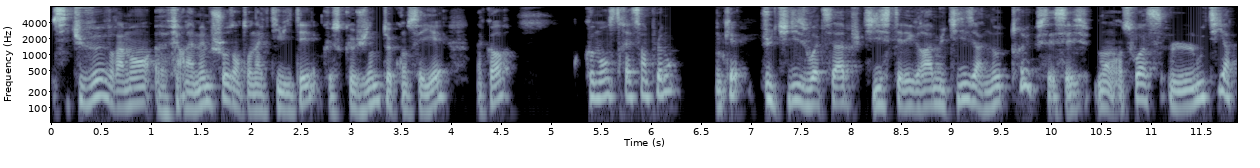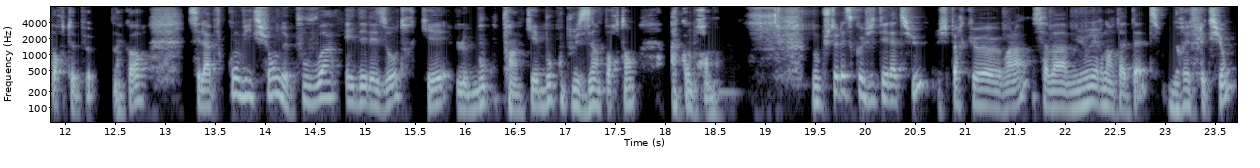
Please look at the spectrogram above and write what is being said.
si tu veux vraiment euh, faire la même chose dans ton activité que ce que je viens de te conseiller, d'accord? Commence très simplement. Ok, utilise WhatsApp, utilise Telegram, utilise un autre truc. C'est, bon, soit l'outil apporte peu, d'accord? C'est la conviction de pouvoir aider les autres qui est le beaucoup, enfin, qui est beaucoup plus important à comprendre. Donc je te laisse cogiter là-dessus. J'espère que voilà, ça va mûrir dans ta tête, une réflexion.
